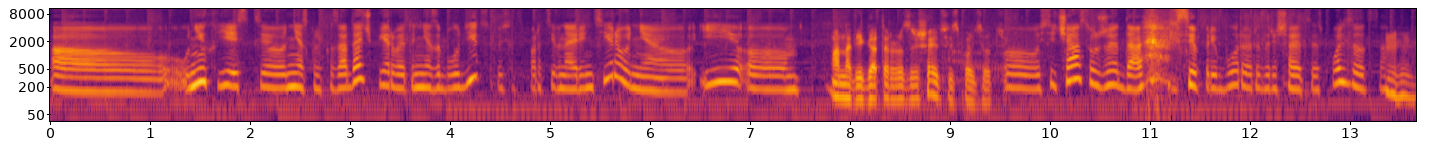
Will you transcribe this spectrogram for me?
Uh, у них есть э, несколько задач. Первое это не заблудиться, то есть это спортивное ориентирование и uh, а навигатор разрешается использовать? Uh, сейчас уже, да, все приборы разрешаются использоваться. Угу.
